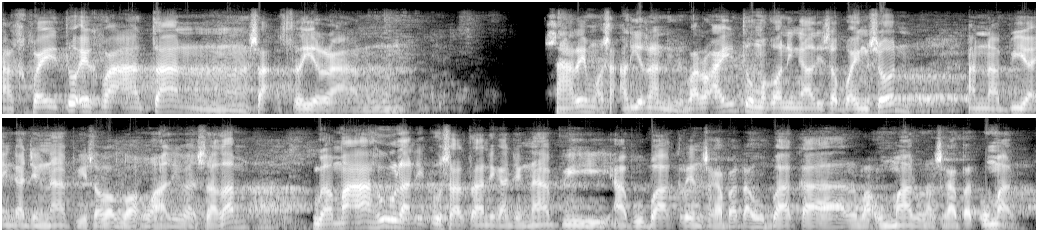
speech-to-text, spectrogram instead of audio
Akhfa itu ikhfaatan saksiran sare mau saliran iki. Para itu moko ningali sapa ingsun? An nabiya ing kanjeng nabi sallallahu alaihi wasallam wa ma'ahu lan iku sartane Kanjeng Nabi Abu Bakrin sahabat Abu Bakar wa Umar lan sahabat Umar.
